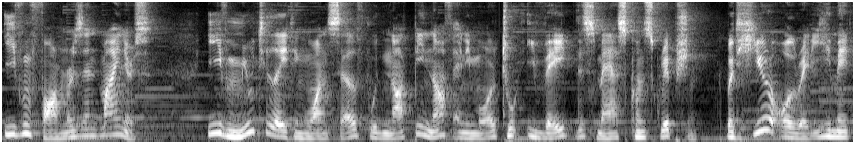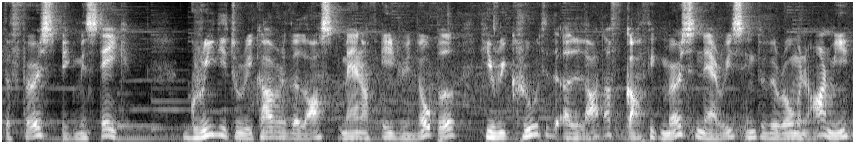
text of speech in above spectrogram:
even farmers and miners. Even mutilating oneself would not be enough anymore to evade this mass conscription. But here already he made the first big mistake. Greedy to recover the lost men of Adrianople, he recruited a lot of Gothic mercenaries into the Roman army,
